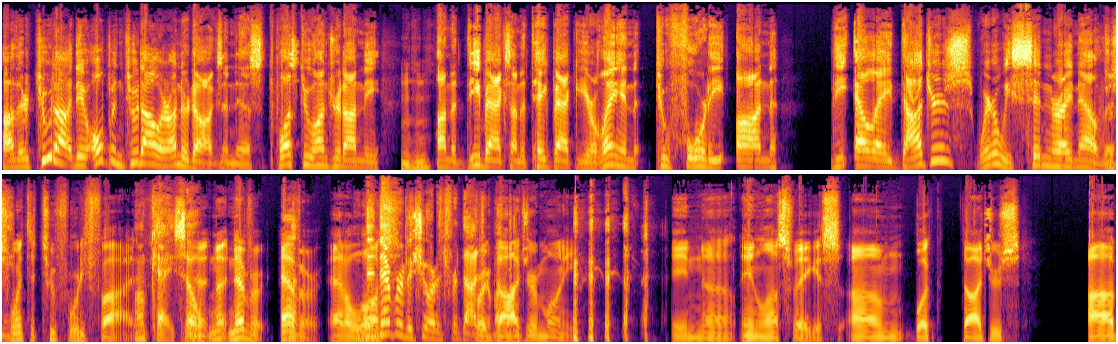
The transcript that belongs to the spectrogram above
Uh, they're two dollars. They open two dollar underdogs in this, plus two hundred on the hmm on the D backs on the take back. You're laying two forty on the L.A. Dodgers. Where are we sitting right now? Vinny? Just went to 245. okay, so No- no- never, ever at a loss never the shortage for Dodger. for money. Dodger money in uh, in Las Vegas. Um, look, Dodgers. Uh,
